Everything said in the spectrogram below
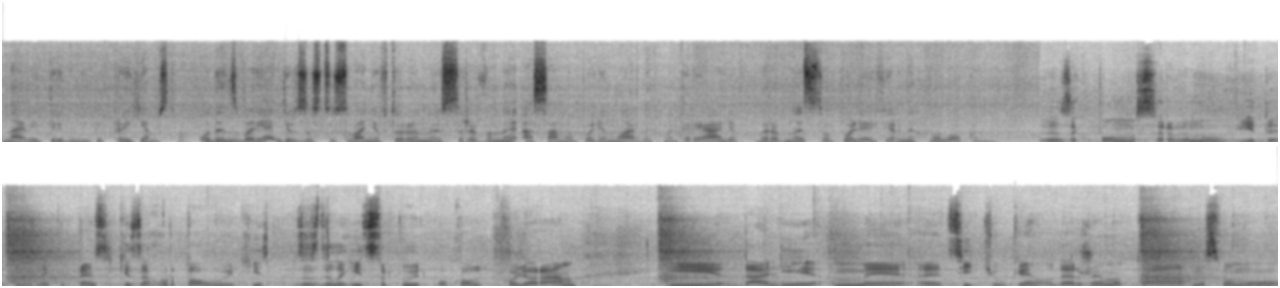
навіть дрібні підприємства. Один з варіантів застосування вторинної сировини, а саме полімерних матеріалів, виробництво поліефірних волокон. Закуповуємо сировину від різних підприємств, які заготовують її, заздалегідь сортують по кол- кольорам. І далі ми е, ці тюки одержуємо та на своєму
